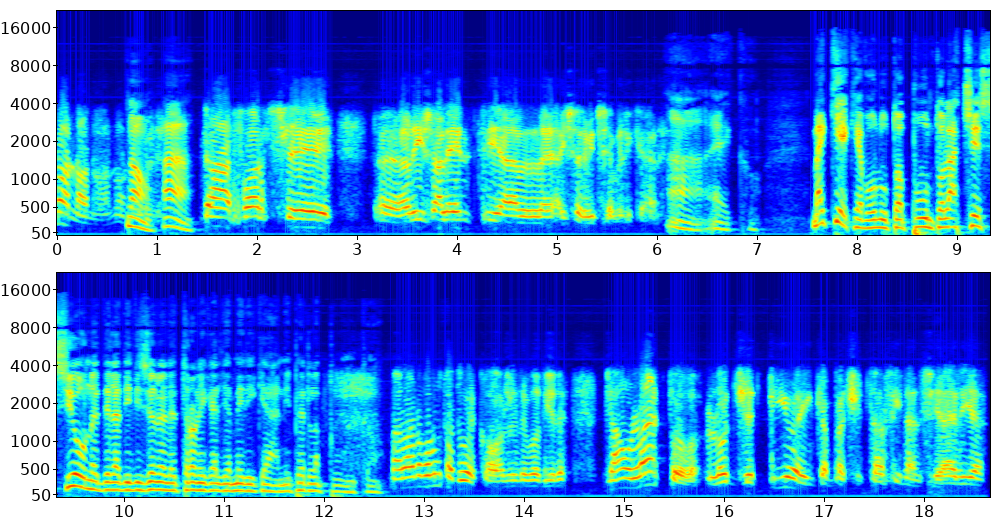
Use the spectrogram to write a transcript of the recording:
no, no, no, no, No, ah, da forze eh, risalenti al- ai servizi americani. ah, ecco. Ma chi è che ha voluto appunto la cessione della divisione elettronica agli americani, per l'appunto? Ma l'hanno voluta due cose, devo dire. Da un lato l'oggettiva incapacità finanziaria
